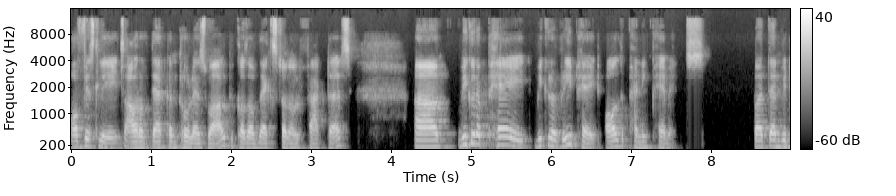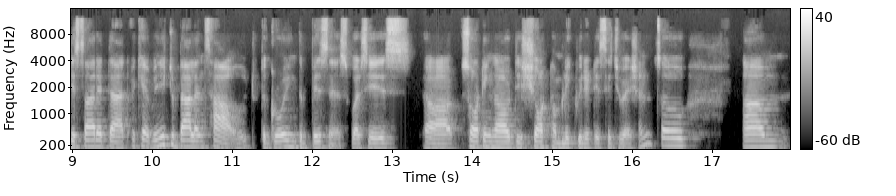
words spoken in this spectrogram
Obviously, it's out of their control as well because of the external factors. Um, we could have paid, we could have repaid all the pending payments. But then we decided that, okay, we need to balance out the growing the business versus uh, sorting out the short term liquidity situation. So um,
